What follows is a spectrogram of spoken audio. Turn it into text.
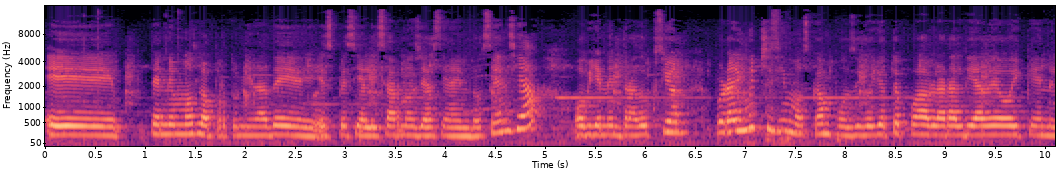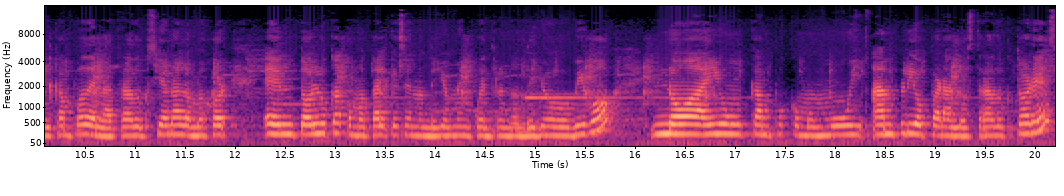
eh, tenemos la oportunidad de especializarnos ya sea en docencia o bien en traducción pero hay muchísimos campos, digo, yo te puedo hablar al día de hoy que en el campo de la traducción, a lo mejor en Toluca como tal, que es en donde yo me encuentro, en donde yo vivo, no hay un campo como muy amplio para los traductores,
